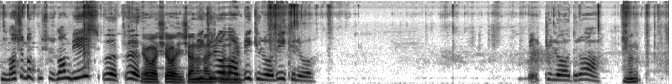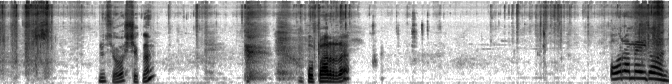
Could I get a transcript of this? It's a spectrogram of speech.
Nasıl tutmuşuz lan biz? Öp öp. Yavaş yavaş Bir canın kilo acıtmadan. var bir kilo bir kilo. Bir kilodur ha. Lan. Yunus yavaş çek lan. o parra. Ora meydan.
